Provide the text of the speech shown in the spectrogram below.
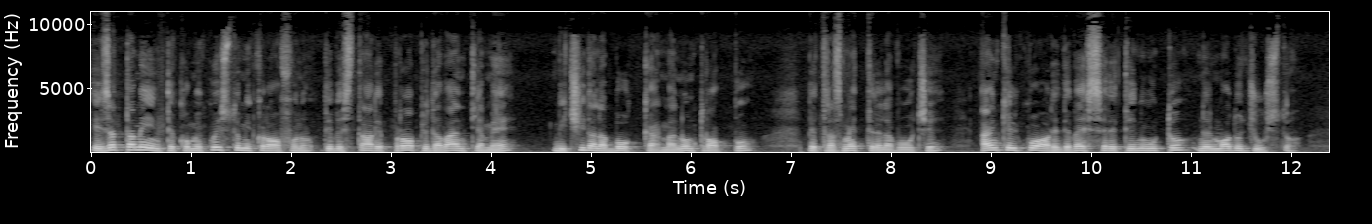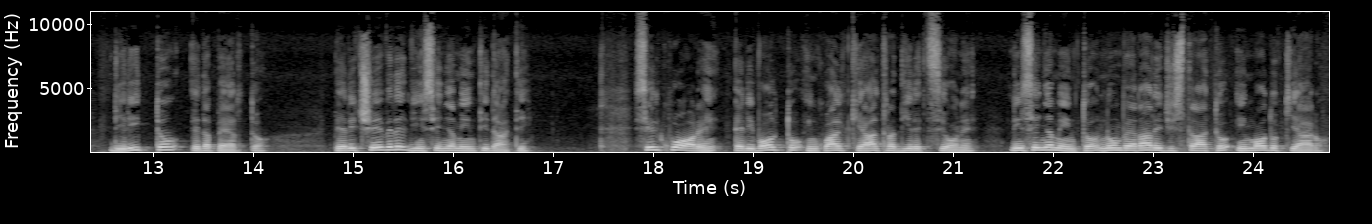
Esattamente come questo microfono deve stare proprio davanti a me, vicino alla bocca ma non troppo, per trasmettere la voce, anche il cuore deve essere tenuto nel modo giusto, diritto ed aperto, per ricevere gli insegnamenti dati. Se il cuore è rivolto in qualche altra direzione, l'insegnamento non verrà registrato in modo chiaro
